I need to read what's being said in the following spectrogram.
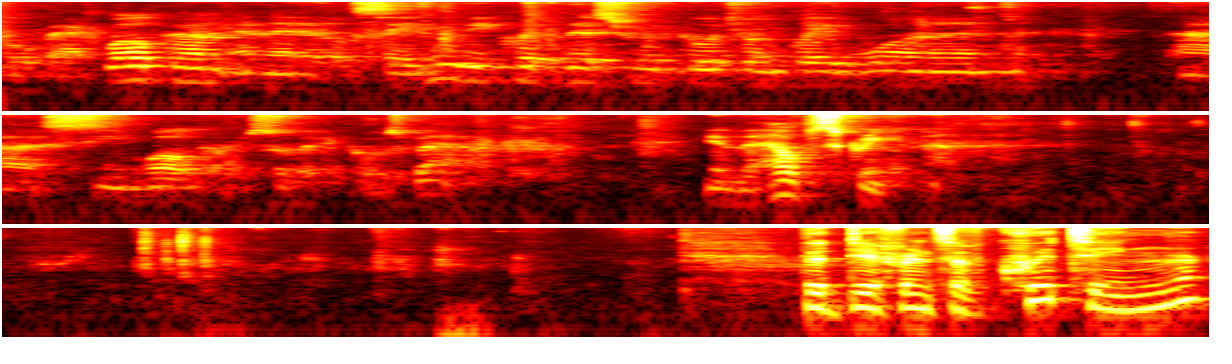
go back welcome, and then it'll say movie quit this root, go to and play one, uh, scene welcome, so that it goes back in the help screen. The difference of quitting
